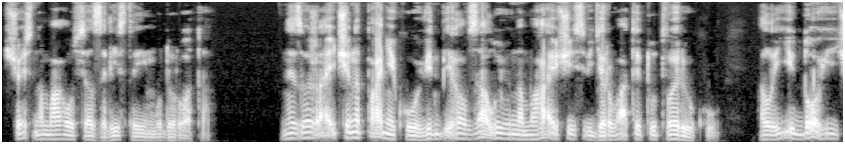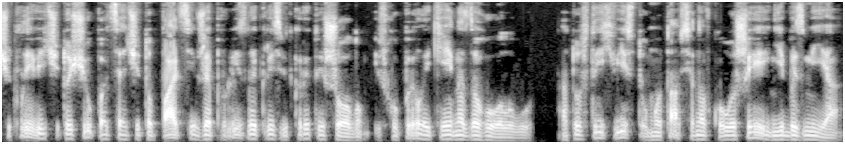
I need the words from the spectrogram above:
Щось намагався залізти йому до рота. Незважаючи на паніку, він бігав залою, намагаючись відірвати ту тварюку, але її довгі чутливі чи то щупальця, чи то пальці вже пролізли крізь відкритий шолом і схопили Кейна за голову, а товстий хвіст умотався навколо шиї, ніби змія.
